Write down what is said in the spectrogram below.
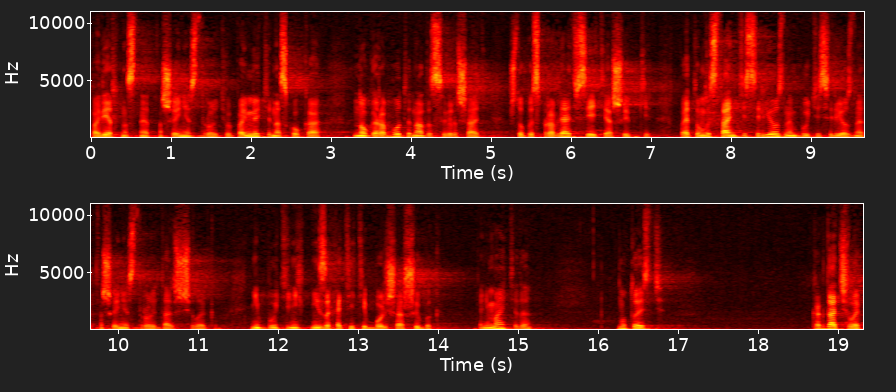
поверхностные отношения строить. Вы поймете, насколько много работы надо совершать, чтобы исправлять все эти ошибки. Поэтому вы станете серьезным, будете серьезные отношения строить дальше с человеком. Не, будете, не, не захотите больше ошибок. Понимаете, да? Ну, то есть, когда человек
